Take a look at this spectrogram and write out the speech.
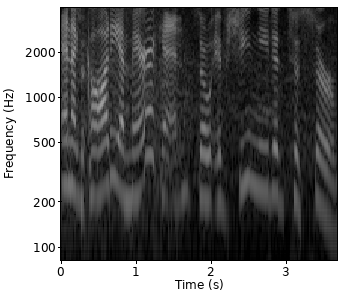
And a So- gaudy American. So if she needed to serve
